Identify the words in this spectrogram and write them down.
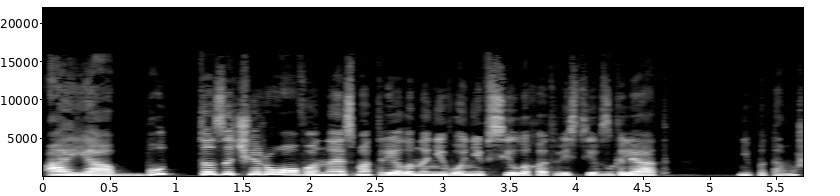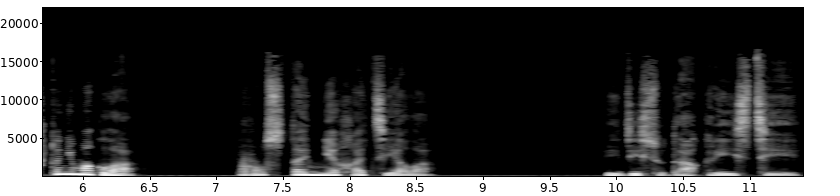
А я, будто зачарованная, смотрела на него не в силах отвести взгляд. Не потому что не могла, просто не хотела. Иди сюда, Кристи.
